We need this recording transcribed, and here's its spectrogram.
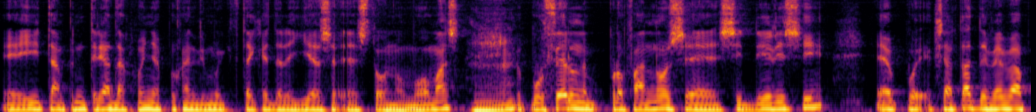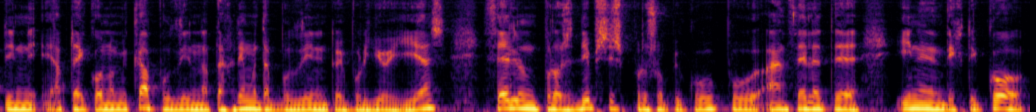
ε, ήταν πριν 30 χρόνια που είχαν δημιουργηθεί τα κέντρα υγείας ε, στο νομό μας, που θέλουν προφανώς ε, συντήρηση, ε, που εξαρτάται βέβαια από, την, από τα οικονομικά που δίνουν, από τα χρήματα που δίνει το Υπουργείο Υγείας. Θέλουν προσλήψεις προσωπικού που, αν θέλετε, είναι ενδεικτικό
